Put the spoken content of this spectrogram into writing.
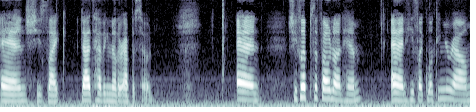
and she's like Dad's having another episode. And she flips the phone on him, and he's like looking around,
